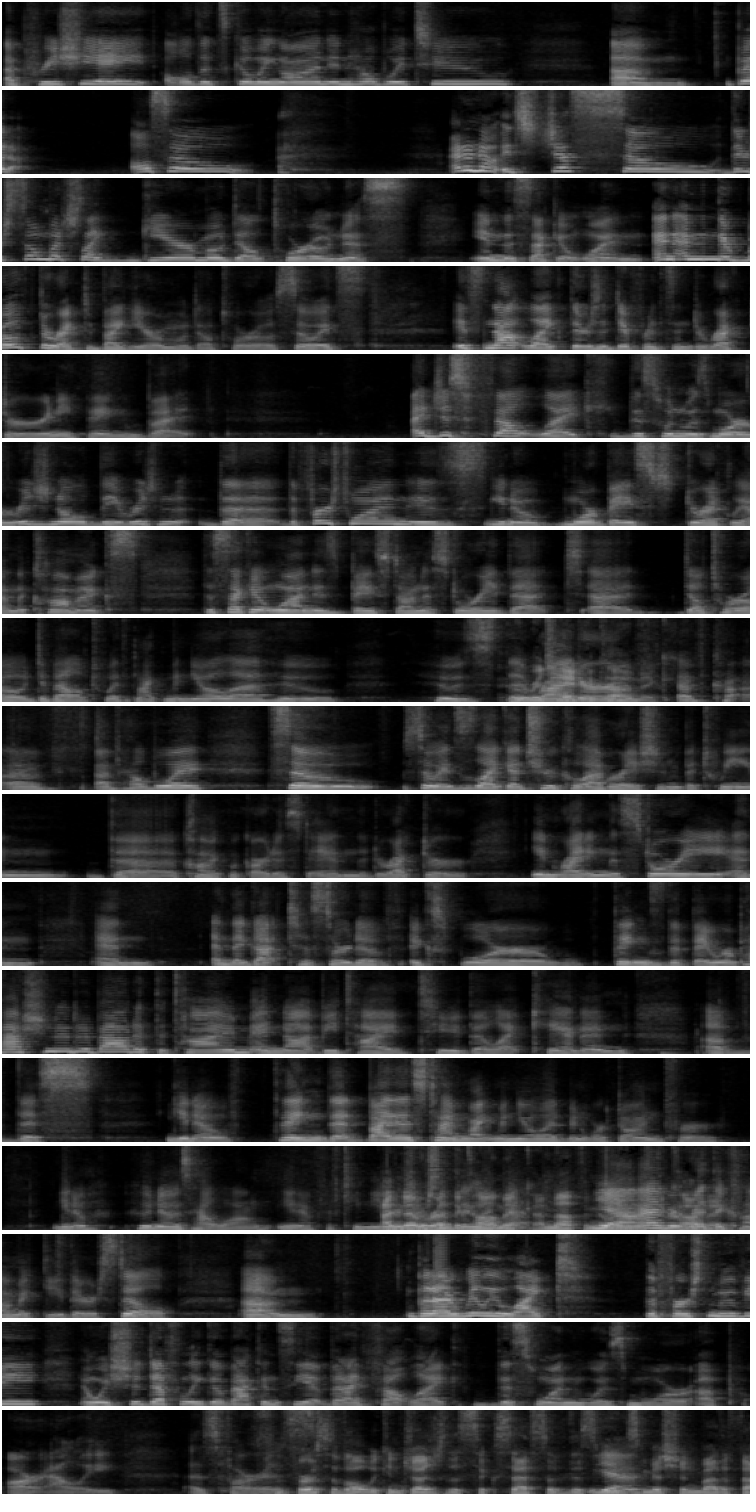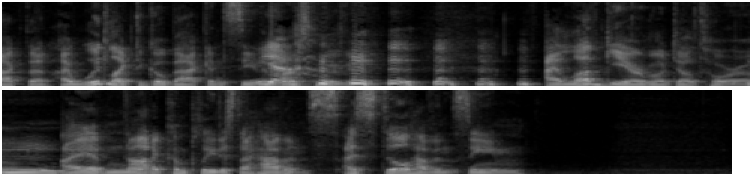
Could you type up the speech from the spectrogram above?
appreciate all that's going on in Hellboy two, um, but also. I don't know. It's just so there's so much like Guillermo del Toro ness in the second one, and I mean they're both directed by Guillermo del Toro, so it's it's not like there's a difference in director or anything, but I just felt like this one was more original. The original the the first one is, you know, more based directly on the comics. The second one is based on a story that uh, Del Toro developed with Mike Mignola, who who's the the writer comic. of, of of of Hellboy. So so it's like a true collaboration between the comic book artist and the director in writing the story and and and they got to sort of explore things that they were passionate about at the time and not be tied to the like canon of this you know thing that by this time Mike Mignola had been worked on for you know who knows how long you know 15 years I've never or read the something like comic. I'm not familiar yeah i haven't read the comic. comic either still um, but i really liked the first movie and we should definitely go back and see it but i felt like this one was more up our alley as far So as first of all, we can judge the success of this Yeah. week's mission by the fact that I would like to go back and see the Yeah. first movie. I love Guillermo del Toro. Mm. I am not a completist. I haven't. i still haven't seen.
